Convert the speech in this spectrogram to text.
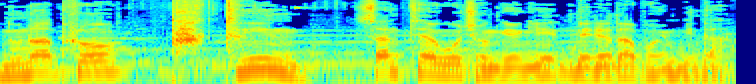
눈앞으로 탁 트인 산티아고 전경이 내려다 보입니다.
